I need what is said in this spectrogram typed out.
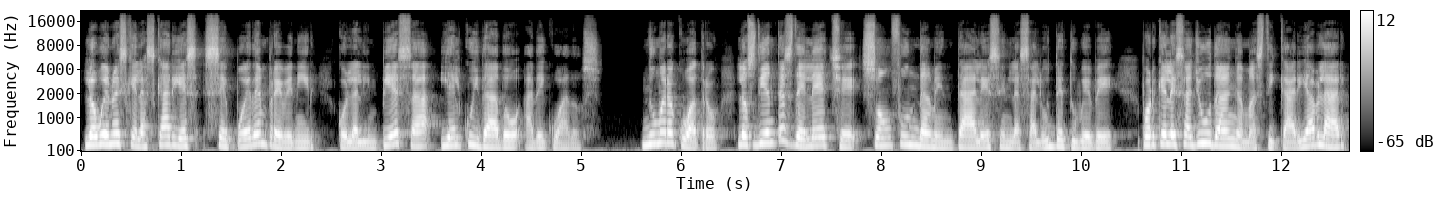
Lo bueno es que las caries se pueden prevenir con la limpieza y el cuidado adecuados. Número 4. Los dientes de leche son fundamentales en la salud de tu bebé porque les ayudan a masticar y hablar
